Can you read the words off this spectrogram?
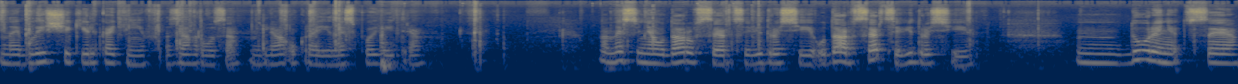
Найближчі кілька днів загроза для України з повітря. Нанесення удару в серце від Росії. Удар в серце від Росії. Дурень це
